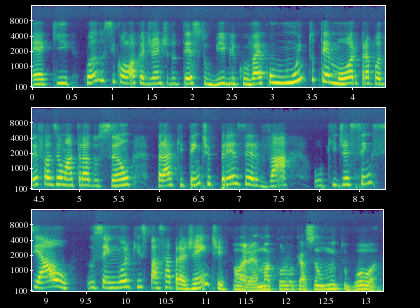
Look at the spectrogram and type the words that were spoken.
É que quando se coloca diante do texto bíblico, vai com muito temor para poder fazer uma tradução para que tente preservar o que de essencial o Senhor quis passar para a gente? Olha, é uma colocação muito boa,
